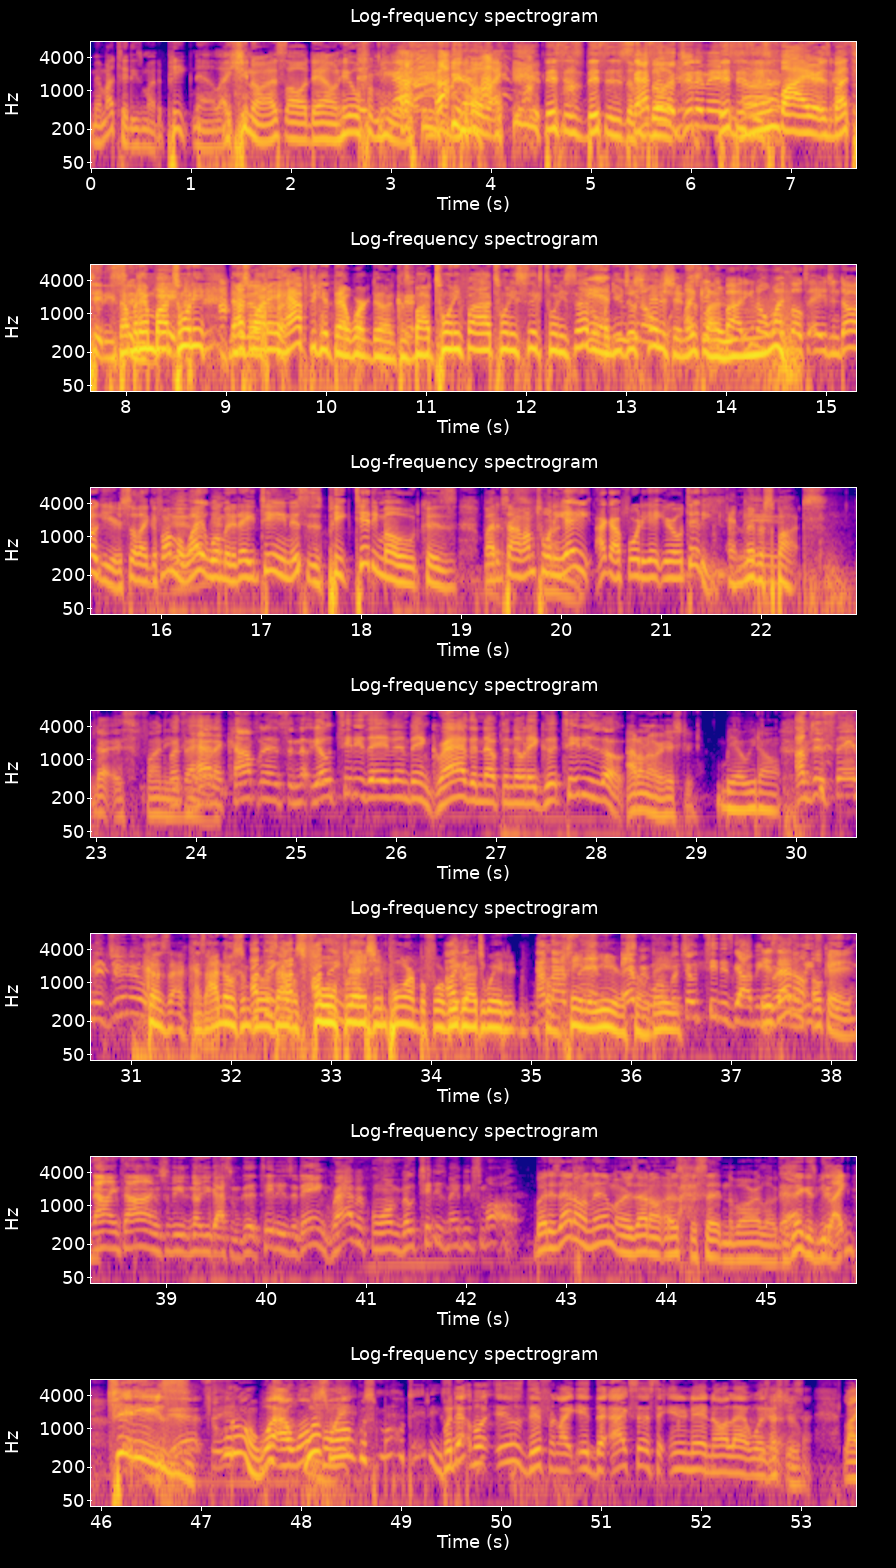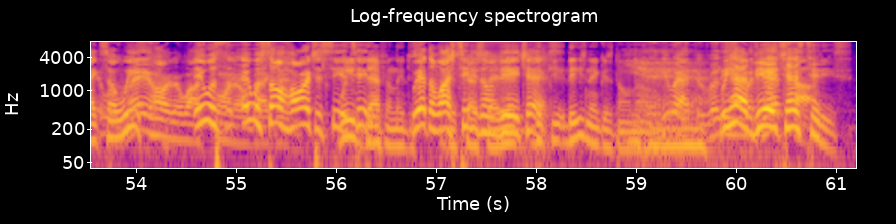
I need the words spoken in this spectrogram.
man, my titties might have peaked now. Like you know, it's all downhill from here. you know, like this is this is the That's a the- legitimate- This is Uh-huh. as fire as my titties. Some of them by get. 20, that's You why they have to get that work done. Because by 25, 26, 27, Yeah, when you're you just know, finishing, like, it's like. about it. You know, white folks age in dog years. So like, if I'm a white woman at 18, this is peak titty mode. Because by the time I'm 28, I got 48 year old titties. And liver spots. That is funny. But as to have the confidence to know your titties ain't even been grabbed enough to know they good titties though. I don't know her history. Yeah, we don't. I'm just saying in general. Because because I know some girls think- that I- was full fledged that- in porn before we I graduated I'm from not senior saying year. everyone, so they, but your titties gotta be Is grabbed that at least okay. eight, nine times for you to know you got some good titties. If they ain't grabbing for them, your titties may be small. But is that on them or is that on us for setting the bar low? Because niggas be like titties. Yeah, see? hold on. Well, at one what's point- wrong with small titties? But that, but it was different. Like it, the access to internet and all that wasn't That's true. Like It so was we, way harder to watch it was porno it was so then. hard to see a We titty. definitely we had to watch titties on VHS. these niggas don't know. You had to really. we have had a VHS titties.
